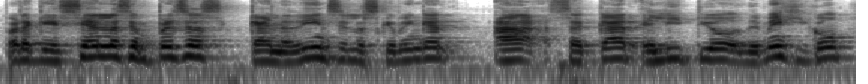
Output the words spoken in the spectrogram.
para que sean las empresas canadienses las que vengan a sacar el litio de México,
